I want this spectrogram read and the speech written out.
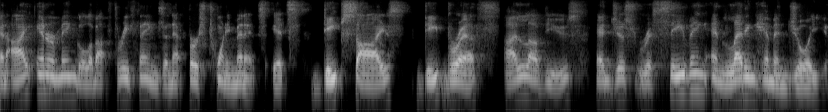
and I intermingle about three things in that first 20 minutes it's deep sighs, deep breaths, I love yous, and just receiving and letting Him enjoy you.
